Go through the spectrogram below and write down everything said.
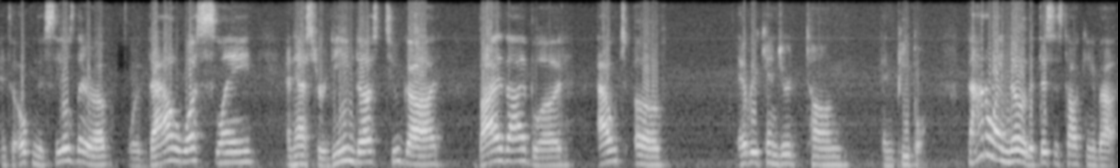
and to open the seals thereof, for thou wast slain and hast redeemed us to God by thy blood out of every kindred, tongue, and people. Now, how do I know that this is talking about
